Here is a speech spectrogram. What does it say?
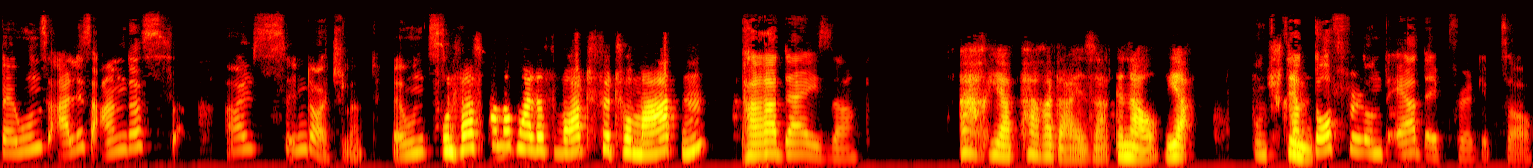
bei uns alles anders als in Deutschland. Bei uns Und was war nochmal das Wort für Tomaten? Paradeiser. Ach ja, Paradeiser, genau. Ja. Und Stimmt. Kartoffel und Erdäpfel gibt es auch.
